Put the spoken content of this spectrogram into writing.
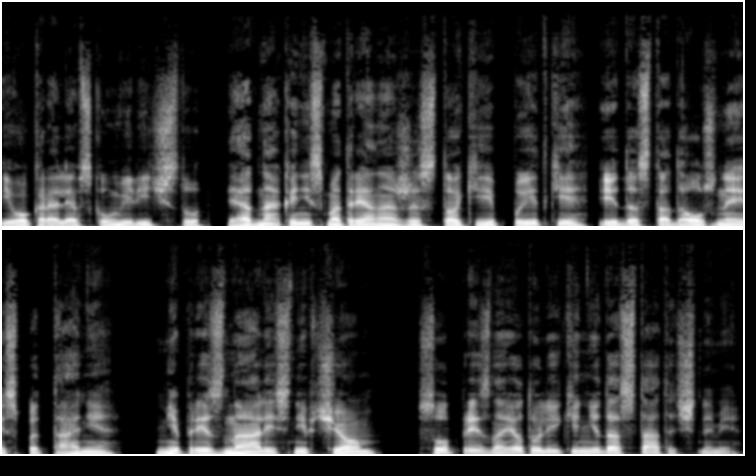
его королевскому величеству, и однако, несмотря на жестокие пытки и достодолжные испытания, не признались ни в чем, суд признает улики недостаточными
